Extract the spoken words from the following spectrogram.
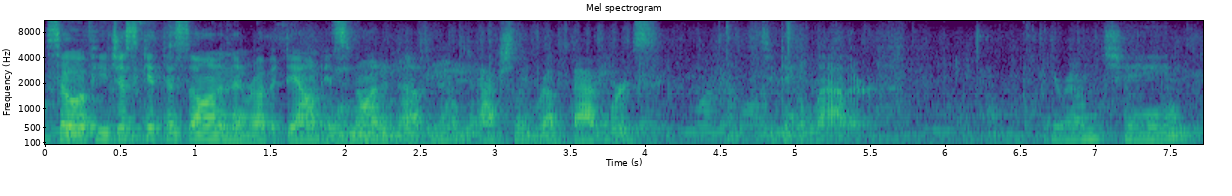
So if you just get this on and then rub it down, it's not enough. You have to actually rub backwards to get a lather. Get around the chain.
